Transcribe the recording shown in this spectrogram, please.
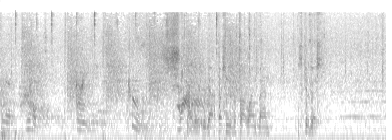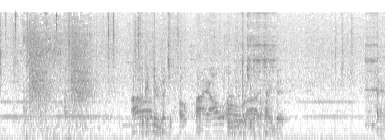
Come here. Four, three, two, Alright, we, we gotta push into the front lines, man. Let's do this. So get there, push it. Oh, I, I'll, We're I'll gonna push you to uh, the front type line. it. alright.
